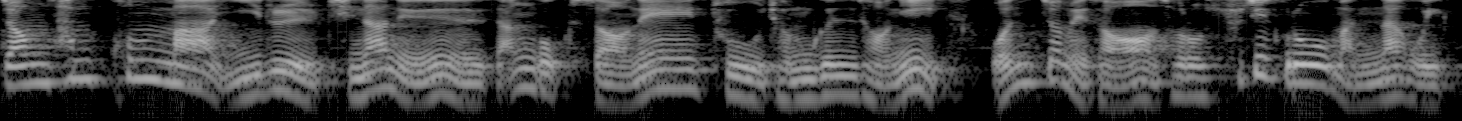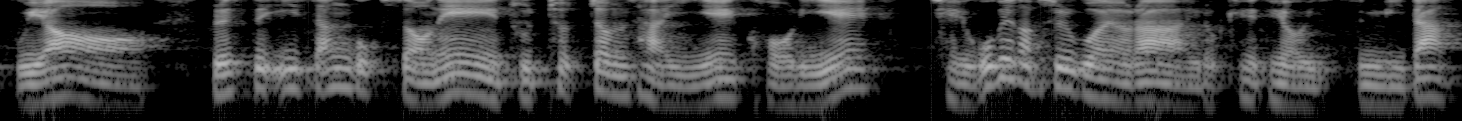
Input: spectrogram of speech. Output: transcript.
점 3,2를 지나는 쌍곡선의 두 점근선이 원점에서 서로 수직으로 만나고 있고요. 그랬을 때 이 쌍곡선의 두 초점 사이의 거리의 제곱의 값을 구하여라 이렇게 되어 있습니다.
